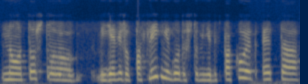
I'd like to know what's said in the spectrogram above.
Но то, что я вижу в последние годы, что меня беспокоит, это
